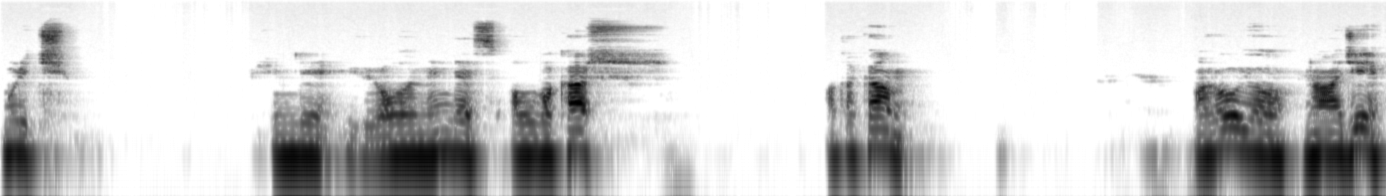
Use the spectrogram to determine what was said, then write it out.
Muriç. Şimdi Joel Mendes, Abubakar, Atakan, Arroyo, Naci,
